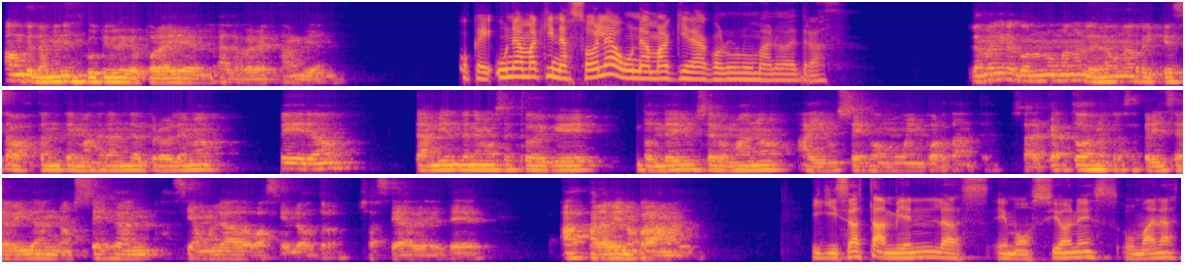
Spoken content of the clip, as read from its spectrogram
Aunque también es discutible que por ahí al revés también. Ok, ¿una máquina sola o una máquina con un humano detrás? La máquina con un humano le da una riqueza bastante más grande al problema, pero también tenemos esto de que donde hay un ser humano hay un sesgo muy importante. O sea, todas nuestras experiencias de vida nos sesgan hacia un lado o hacia el otro, ya sea de, ah, para bien o para mal. Y quizás también las emociones humanas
